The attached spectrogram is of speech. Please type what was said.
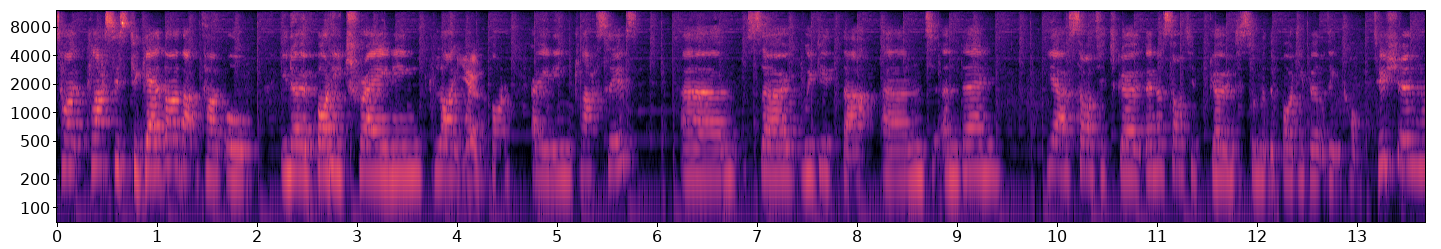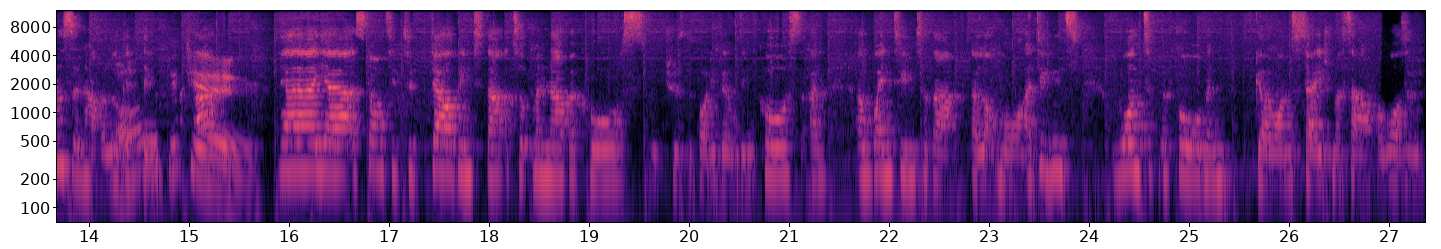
type classes together, that type or you know body training, lightweight yeah. body training classes. Um, so we did that, and and then yeah, I started to go. Then I started going to some of the bodybuilding competitions and have a look oh, at things. did you? Yeah, yeah. I started to delve into that. I took my NABBA course, which was the bodybuilding course, and and went into that a lot more. I didn't want to perform and go on stage myself. I wasn't.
